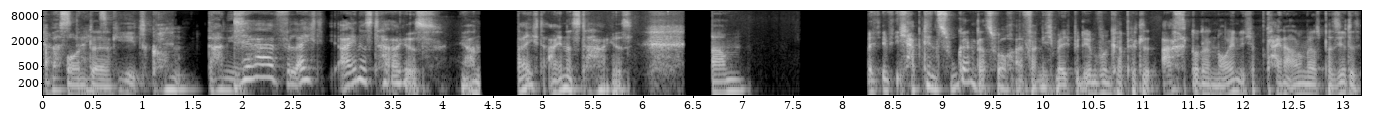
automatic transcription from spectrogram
Aber es Und, äh, geht. Komm, Daniel. Ja, vielleicht eines Tages. Ja, vielleicht eines Tages. Ähm, ich, ich habe den Zugang dazu auch einfach nicht mehr. Ich bin irgendwo in Kapitel 8 oder 9. Ich habe keine Ahnung mehr, was passiert ist.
